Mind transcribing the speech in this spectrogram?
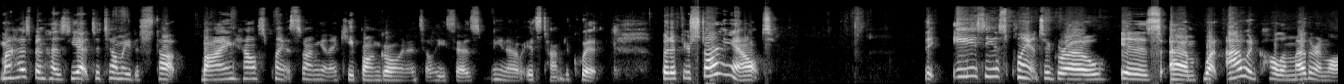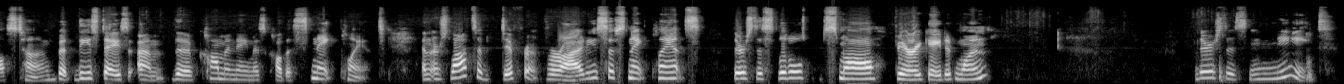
my husband has yet to tell me to stop buying houseplants, so I'm going to keep on going until he says, you know, it's time to quit. But if you're starting out, the easiest plant to grow is um, what I would call a mother-in-law's tongue, but these days um, the common name is called a snake plant. And there's lots of different varieties of snake plants. There's this little small variegated one. There's this neat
